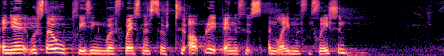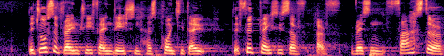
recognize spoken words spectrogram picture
And yet we're still pleading with Westminster to uprate benefits in line with inflation. The Joseph Rowntree Foundation has pointed out that food prices have, have risen faster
